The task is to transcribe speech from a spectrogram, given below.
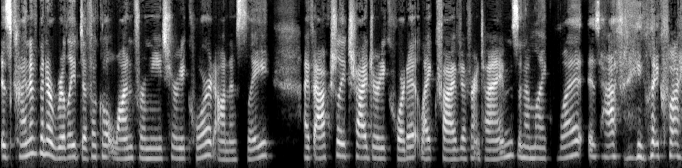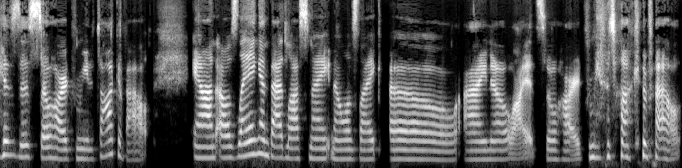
has kind of been a really difficult one for me to record, honestly. I've actually tried to record it like five different times, and I'm like, what is happening? like, why is this so hard for me to talk about? And I was laying in bed last night and I was like, oh, I know why it's so hard for me to talk about.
